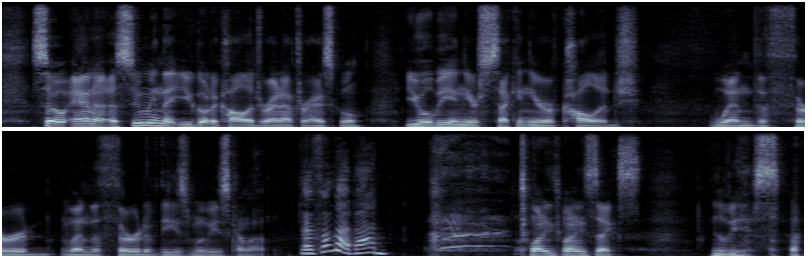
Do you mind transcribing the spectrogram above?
so, Anna, assuming that you go to college right after high school, you will be in your second year of college when the third when the third of these movies come out. That's not that bad. 2026. You'll be a so-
